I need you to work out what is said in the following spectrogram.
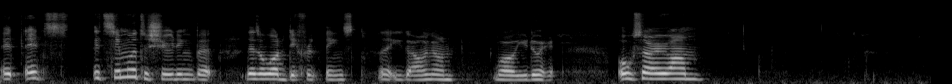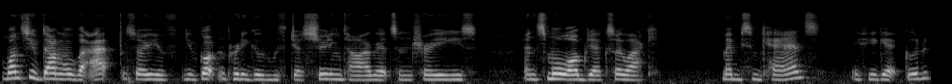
It, it's it's similar to shooting, but there's a lot of different things that you're going on while you're doing it. Also, um, once you've done all that, so you've you've gotten pretty good with just shooting targets and trees and small objects, so like maybe some cans if you get good.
